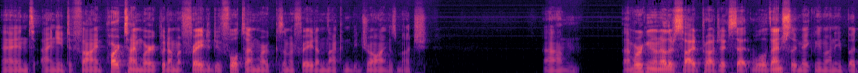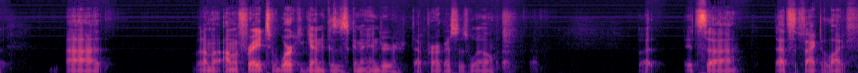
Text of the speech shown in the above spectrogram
and I need to find part-time work, but I'm afraid to do full-time work because I'm afraid I'm not going to be drawing as much. Um, I'm working on other side projects that will eventually make me money, but uh, but I'm I'm afraid to work again because it's going to hinder that progress as well. But it's uh, that's the fact of life.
